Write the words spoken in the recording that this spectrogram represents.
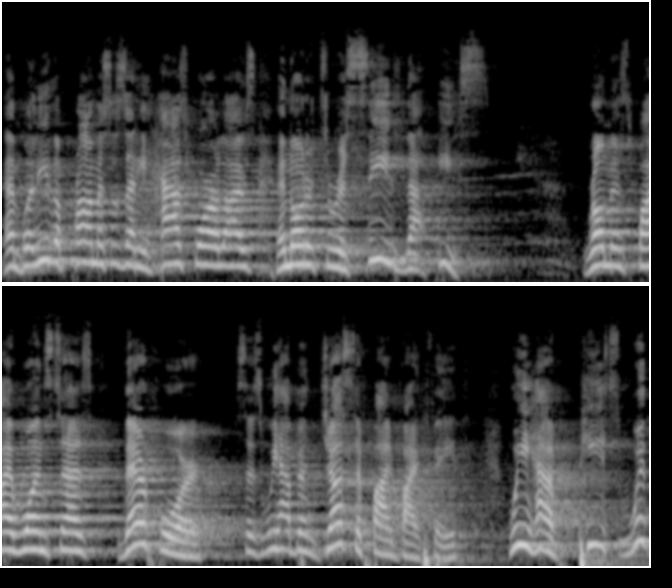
and believe the promises that He has for our lives in order to receive that peace. Romans 5 1 says, Therefore, says we have been justified by faith, we have peace with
